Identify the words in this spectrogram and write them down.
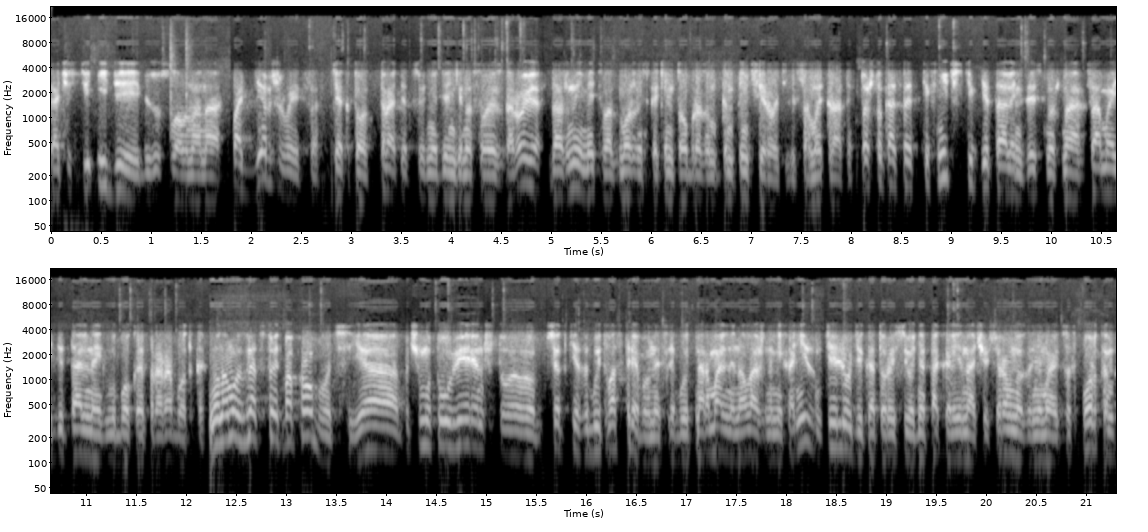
качестве идеи, безусловно, она поддерживается. Те, кто тратит сегодня деньги на свое здоровье, должны иметь возможность каким-то образом компенсировать эти самые траты. То, что касается технических деталей, здесь нужна самая детальная и глубокая проработка. Но, на мой взгляд, стоит попробовать. Я почему-то уверен, что все-таки это будет востребовано, если будет нормальный налаженный механизм. Те люди, которые сегодня так или иначе все равно занимаются спортом,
